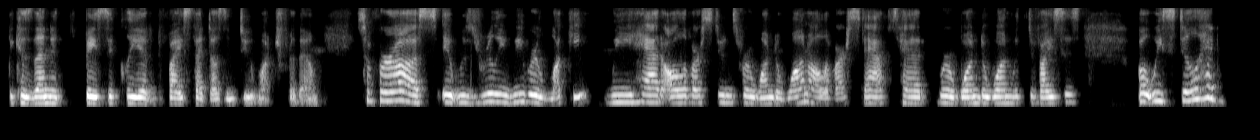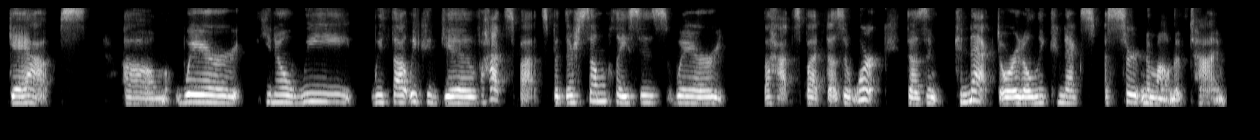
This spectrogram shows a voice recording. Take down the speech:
Because then it's basically a device that doesn't do much for them. So for us, it was really, we were lucky. We had all of our students were one-to-one, all of our staffs had were one-to-one with devices, but we still had gaps um, where you know we we thought we could give hotspots but there's some places where the hotspot doesn't work doesn't connect or it only connects a certain amount of time.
